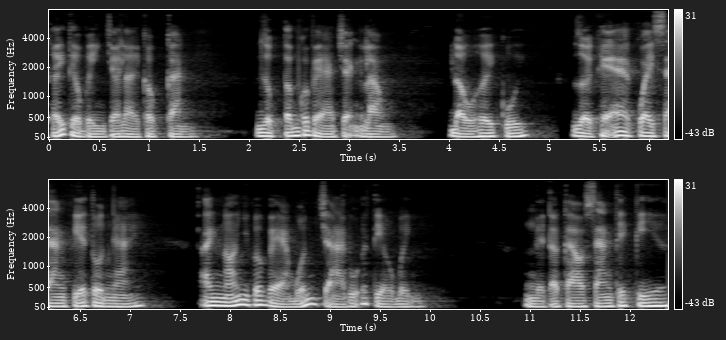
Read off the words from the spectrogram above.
Thấy Tiểu Bình trả lời cộc cằn, Dục tâm có vẻ chạnh lòng, Đầu hơi cúi, Rồi khẽ quay sang phía tôn ngái. Anh nói như có vẻ muốn trả đũa Tiểu Bình. Người ta cao sang thế kia,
